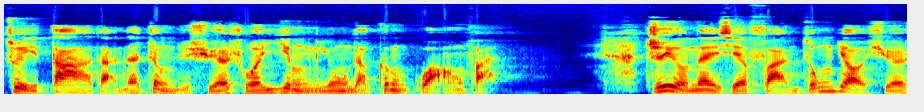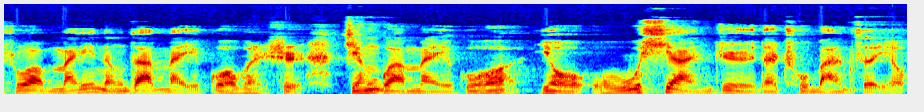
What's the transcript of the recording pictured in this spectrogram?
最大胆的政治学说应用的更广泛。只有那些反宗教学说没能在美国问世，尽管美国有无限制的出版自由。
